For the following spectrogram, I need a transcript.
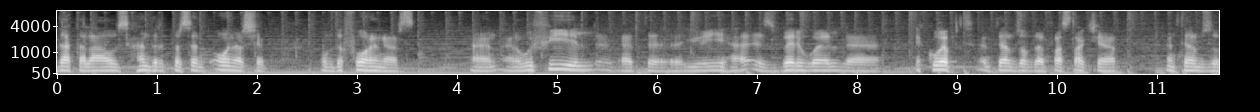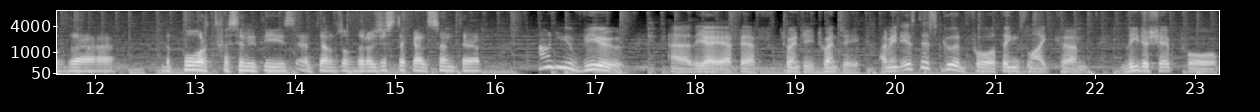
that allows 100% ownership of the foreigners. And, and we feel that uh, UAE is very well uh, equipped in terms of the infrastructure, in terms of the, the port facilities, in terms of the logistical center. How do you view uh, the AFF 2020? I mean, is this good for things like um, leadership, for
